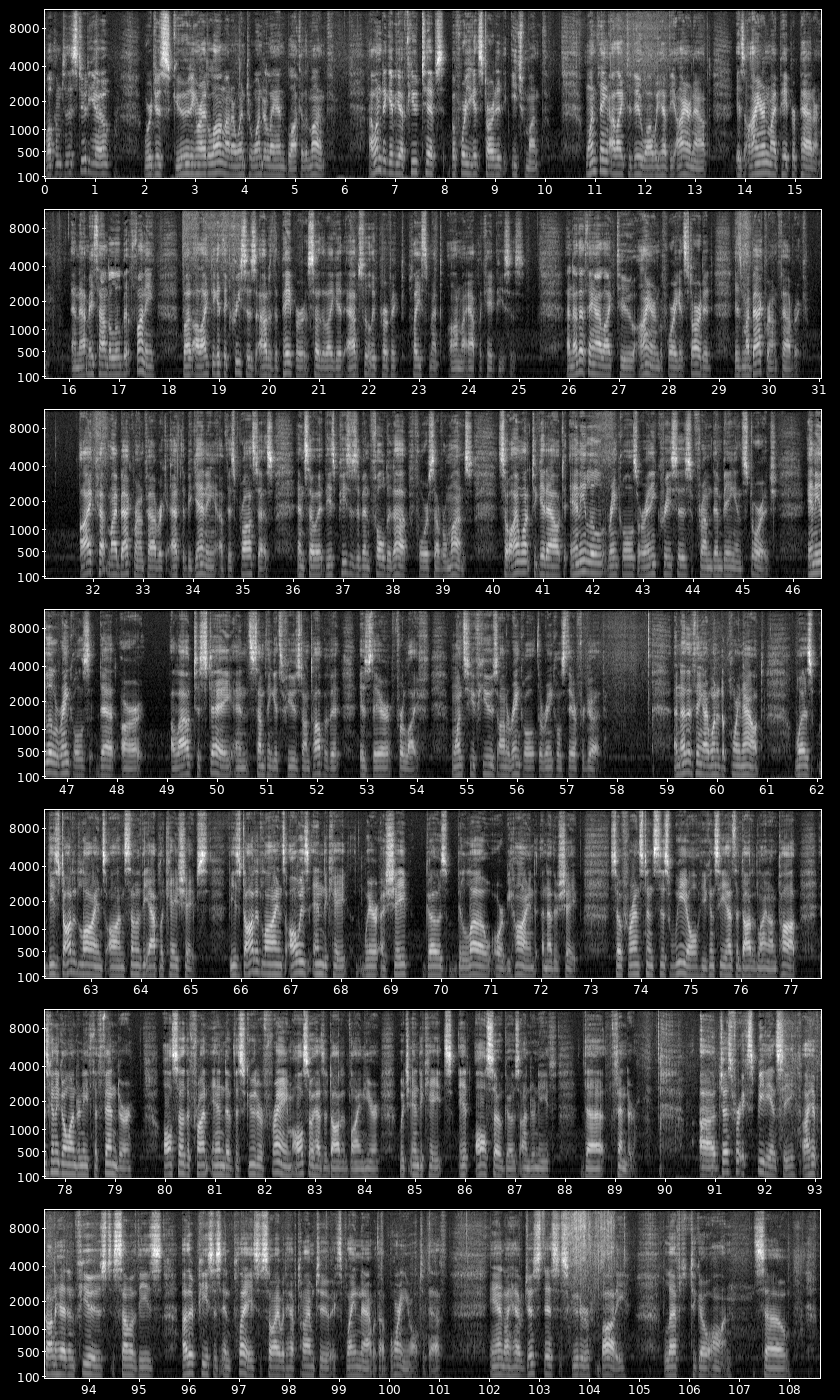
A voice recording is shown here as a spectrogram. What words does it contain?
Welcome to the studio. We're just scooting right along on our Winter Wonderland block of the month. I wanted to give you a few tips before you get started each month. One thing I like to do while we have the iron out is iron my paper pattern. And that may sound a little bit funny, but I like to get the creases out of the paper so that I get absolutely perfect placement on my applique pieces. Another thing I like to iron before I get started is my background fabric. I cut my background fabric at the beginning of this process and so it, these pieces have been folded up for several months. So I want to get out any little wrinkles or any creases from them being in storage. Any little wrinkles that are allowed to stay and something gets fused on top of it is there for life. Once you fuse on a wrinkle, the wrinkle's there for good. Another thing I wanted to point out was these dotted lines on some of the applique shapes. These dotted lines always indicate where a shape goes below or behind another shape. So for instance, this wheel, you can see has a dotted line on top, is going to go underneath the fender also, the front end of the scooter frame also has a dotted line here, which indicates it also goes underneath the fender. Uh, just for expediency, I have gone ahead and fused some of these other pieces in place so I would have time to explain that without boring you all to death. And I have just this scooter body left to go on. So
